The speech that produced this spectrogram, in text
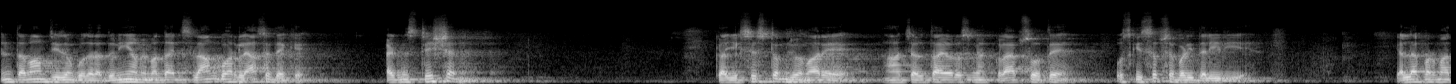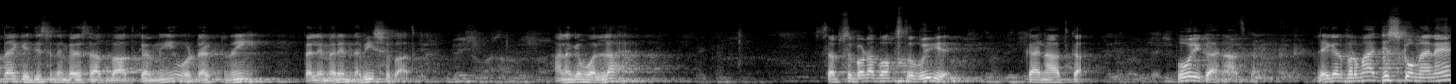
ان تمام چیزوں کو ذرا دنیا میں مدہ اسلام کو ہر لحاظ سے دیکھے ایڈمنسٹریشن کا یہ سسٹم جو ہمارے ہاں چلتا ہے اور اس میں کلیپس ہوتے ہیں، اس کی سب سے بڑی دلیل یہ ہے۔ کہ اللہ فرماتا ہے کہ جس نے میرے ساتھ بات کرنی ہے، وہ ڈائریکٹ نہیں۔ پہلے میرے نبی سے بات کر حالانکہ وہ اللہ ہے۔ سب سے بڑا باس تو وہی ہے، کائنات کا، پوری کائنات کا۔ لیکن فرمایا، جس کو میں نے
